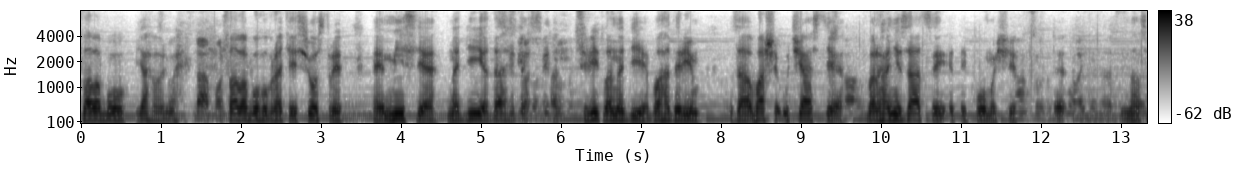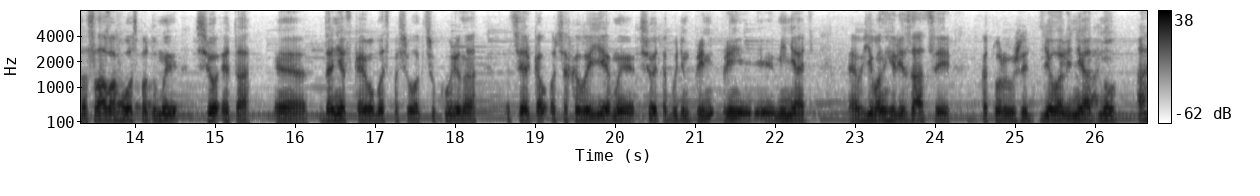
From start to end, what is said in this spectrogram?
Слава Богу, я говорю. Да, можна. Слава Богу, братья и сестры, э, миссия Надія, да? Світло, это- світло а, Надія. Светло Надія. Благодарим за ваше участие в организации этой помощи. Нас, а слава Господу, мы все это э, Донецкая область, поселок Цукурина, церковь ОЦХВЕ, мы все это будем при- применять э, в евангелизации, которую уже делали не одну. А?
